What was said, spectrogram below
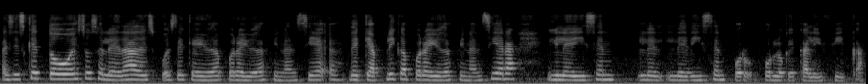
Así es que todo esto se le da después de que ayuda por ayuda financiera, de que aplica por ayuda financiera y le dicen, le, dicen por, por, lo que califica.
